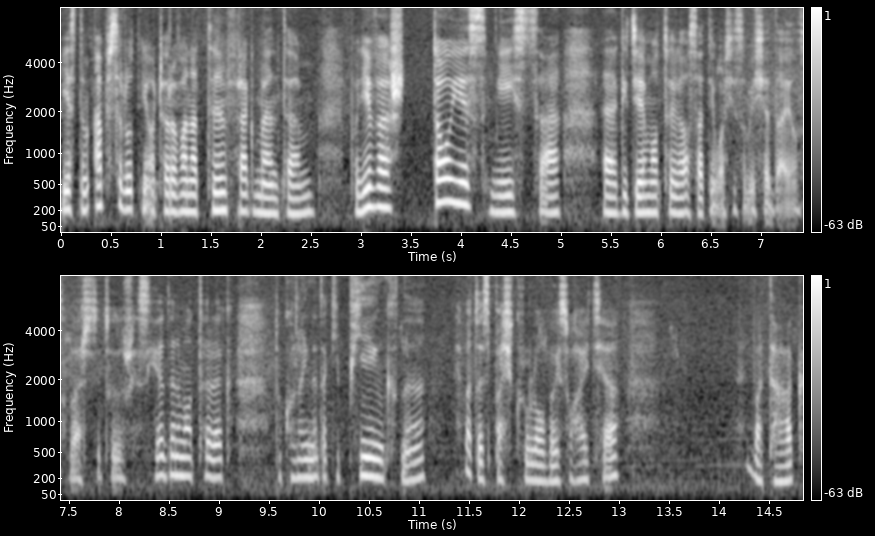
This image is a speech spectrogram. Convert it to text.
Jestem absolutnie oczarowana tym fragmentem, ponieważ to jest miejsce, e, gdzie motyle ostatnio właśnie sobie siadają. Zobaczcie, tu już jest jeden motylek, tu kolejny taki piękny. Chyba to jest paść królowej, słuchajcie. Chyba tak.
